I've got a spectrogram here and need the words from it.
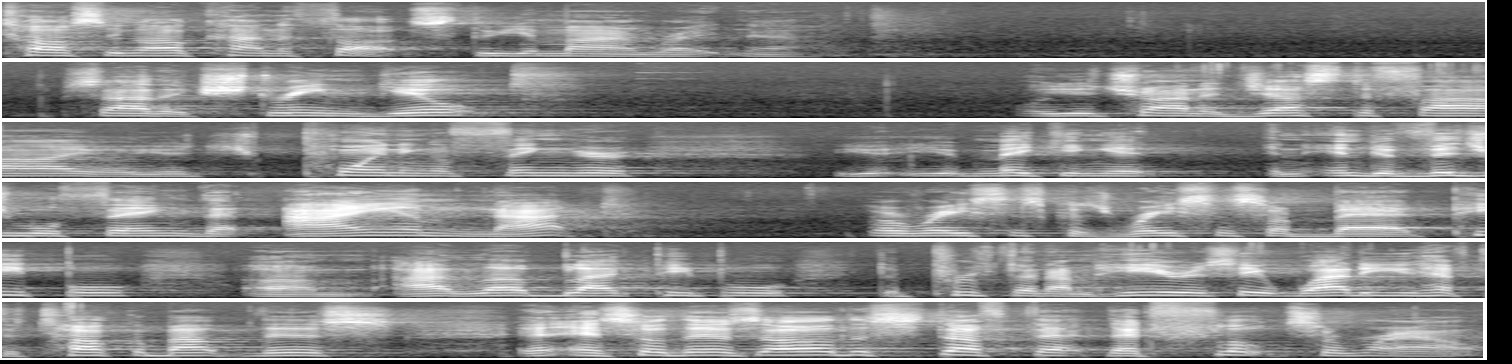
tossing all kind of thoughts through your mind right now. It's either extreme guilt, or you're trying to justify, or you're pointing a finger, you're making it an individual thing that I am not are racist because racists are bad people. Um, I love black people. The proof that I'm here is here. Why do you have to talk about this? And, and so there's all this stuff that, that floats around.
